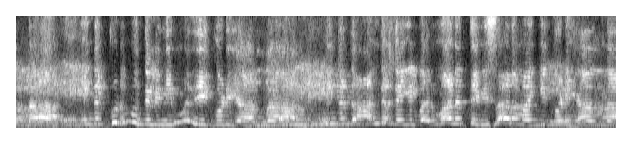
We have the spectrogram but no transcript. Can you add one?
அல்லா. எங்கள் குடும்பங்களின் நிம்மதியை கொடியா அல்லா. எங்கள் ஆண்கள் கையில் வருமானத்தை விசாலமாக்கி கொடியா அல்லா.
